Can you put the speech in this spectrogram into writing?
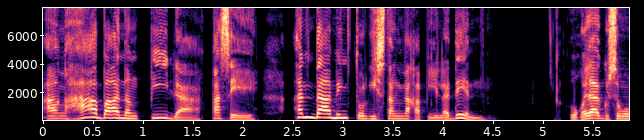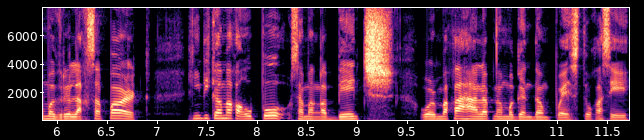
Ang haba ng pila kasi ang daming turistang nakapila din. O kaya gusto mo mag-relax sa park, hindi ka makaupo sa mga bench or makahanap ng magandang pwesto kasi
